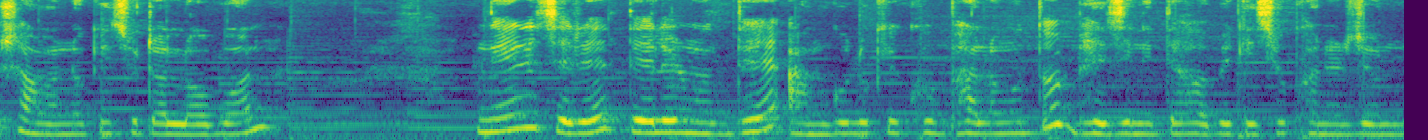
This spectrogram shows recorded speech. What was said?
সামান্য কিছুটা লবণ। নেড়ে চেড়ে তেলের মধ্যে আমগুলোকে খুব ভালো মতো ভেজে নিতে হবে কিছুক্ষণের জন্য।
